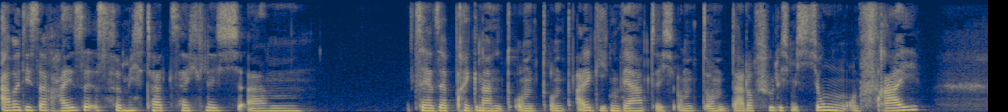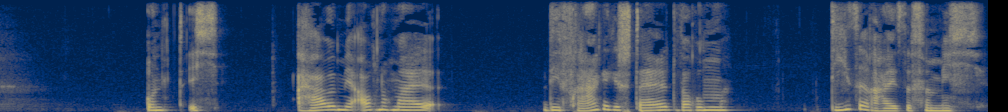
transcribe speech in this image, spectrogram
Aber diese Reise ist für mich tatsächlich ähm, sehr, sehr prägnant und, und allgegenwärtig und, und dadurch fühle ich mich jung und frei. Und ich habe mir auch nochmal die Frage gestellt, warum diese Reise für mich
